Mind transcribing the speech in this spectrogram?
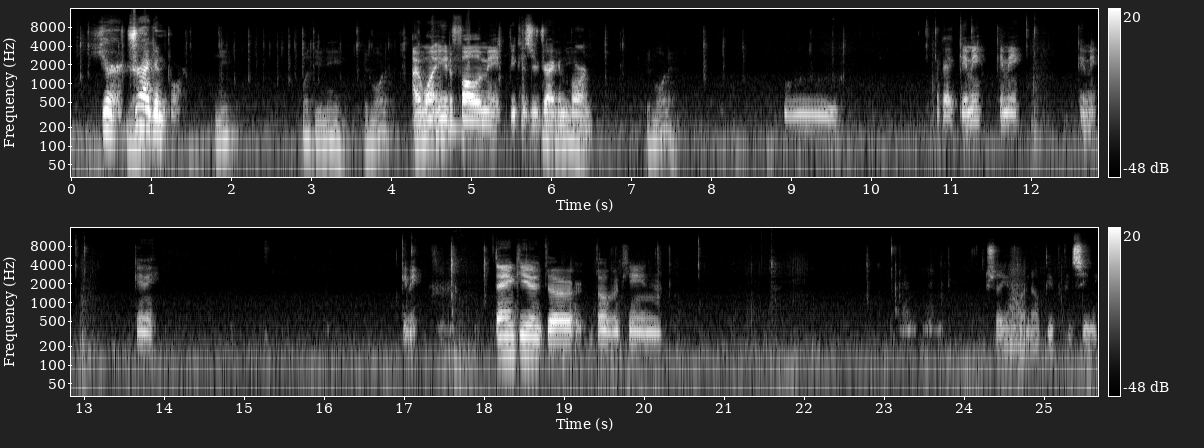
you're a Dragonborn. Need? What do you need? Good morning. I want you to follow me because you're Dragonborn. Good morning. Ooh. Okay, gimme, gimme, gimme, gimme, gimme. Thank you, Do Dovahkiin. Actually, you know what? No, people can see me.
